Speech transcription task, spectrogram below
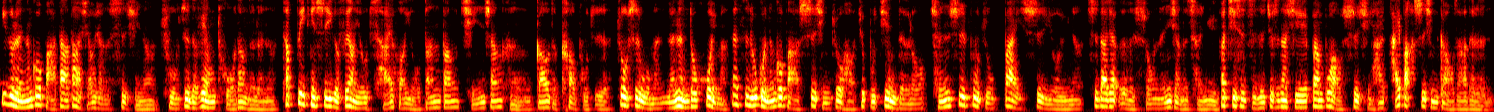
一个人能够把大大小小的事情呢处置得非常妥当的人呢，他必定是一个非常有才华、有担当、情商很高的靠谱之人。做事我们人人都会嘛，但是如果能够把事情做好，就不见得喽。成事不足败事有余呢，是大家耳熟能详的成语。它其实指的就是那些办不好事情还还把事情搞砸的人。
